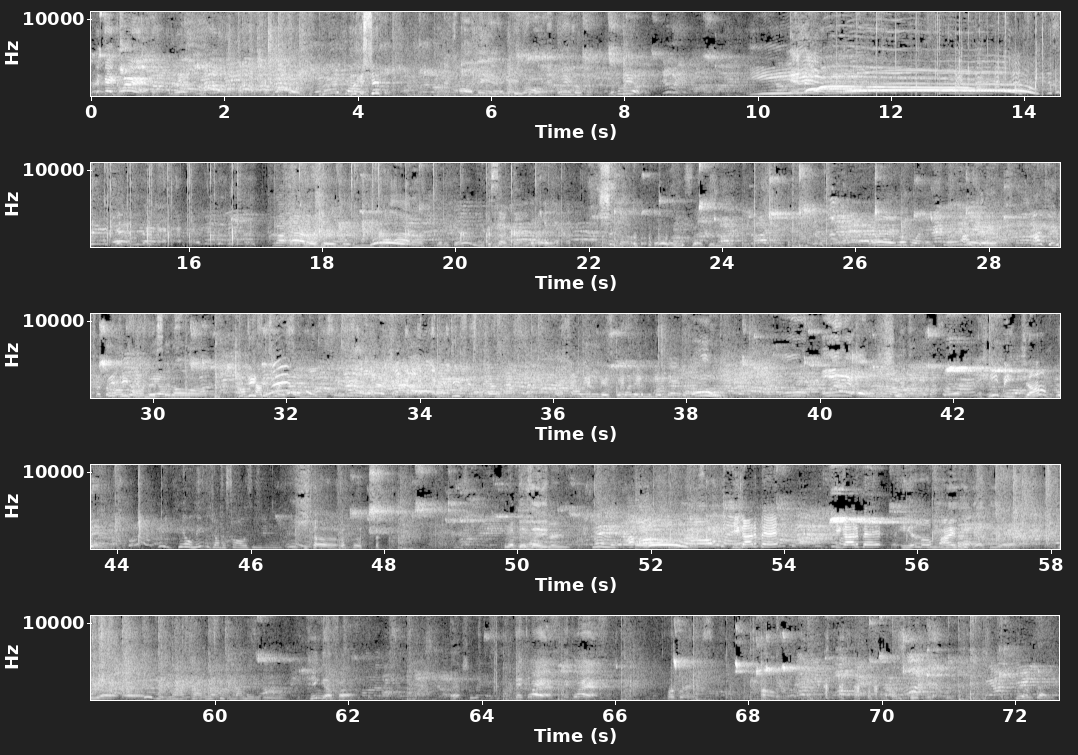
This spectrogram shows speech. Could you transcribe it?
Get that glass! Look at Simple. Oh man, how you lose the ball? Look at Leo. Not Ada. Not Ada. Number third. You can suck that. Third one, he sucked in there. Hey, little boy, and I can't. I can't put the audio on this at all. I'm about to play some music. That's all we need is one of them to get mad at Oh! Oh, yeah. Oh, that's alright. He be jumping. He don't need to jump as tall as he is. Put up there, Zay. He got a back. He got it back. He a little He, he, fighter. got the, uh, the, uh, uh, He he got five. Actually. Get that glass! Get that glass! What glass? Oh. Get him, Zay.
